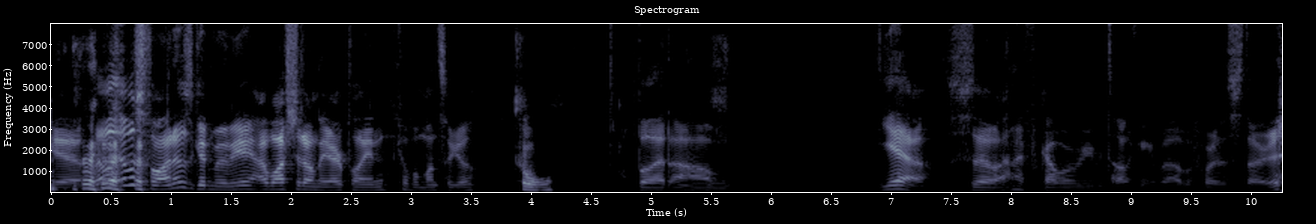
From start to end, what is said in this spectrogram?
yeah, it was, it was fun. It was a good movie. I watched it on the airplane a couple months ago, cool. but um, yeah. So I forgot what we were even talking about before this started.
